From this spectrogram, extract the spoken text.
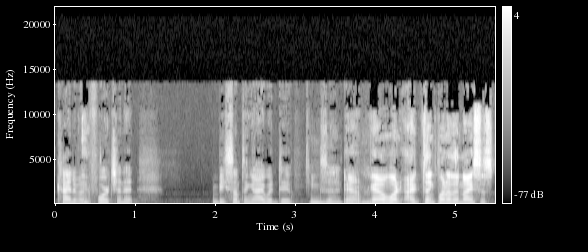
kind of unfortunate. It'd be something I would do. Exactly. yeah. You know, what I think one of the nicest,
